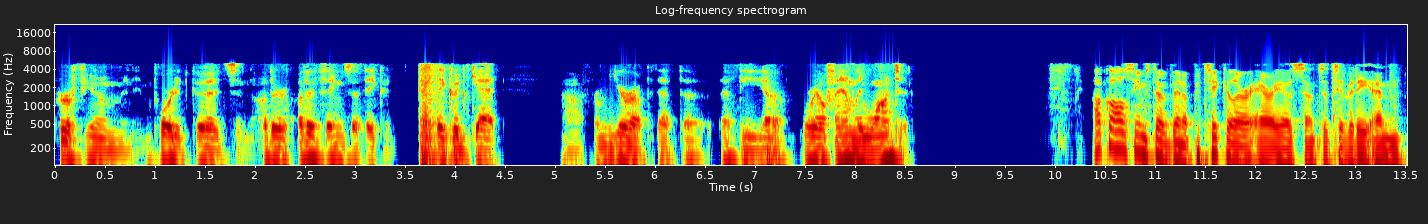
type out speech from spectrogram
perfume and imported goods and other other things that they could that they could get uh, from Europe that the that the uh, royal family wanted. Alcohol seems to have been a particular area of sensitivity and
